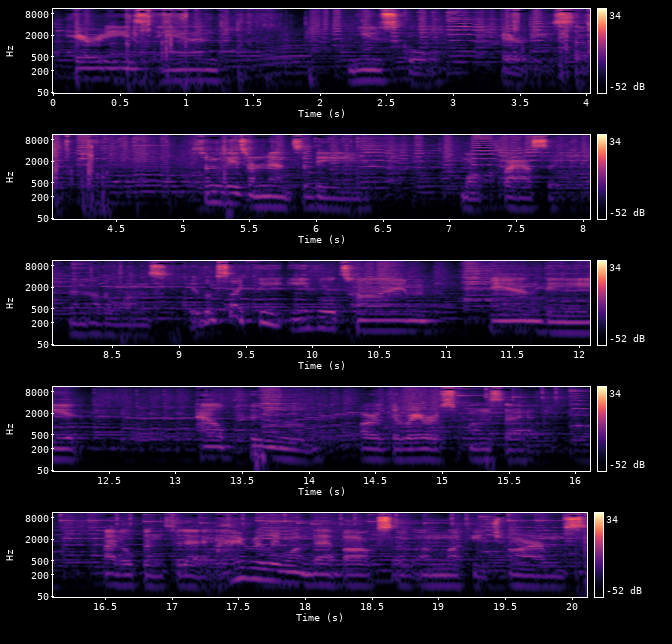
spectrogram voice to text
parodies and new school parodies. So some of these are meant to be more classic than other ones. It looks like the Evil Time and the Alpoo are the rarest ones that I opened today. I really want that box of Unlucky Charms.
